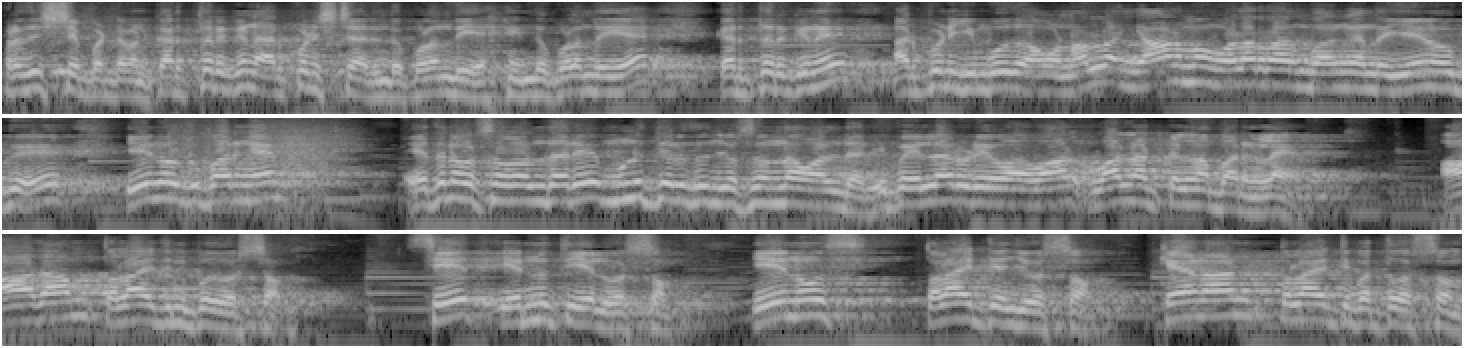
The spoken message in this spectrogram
பிரதிஷ்டைப்பட்டவன். கர்த்தருக்குன்னு அர்ப்பணிச்சிட்டார் இந்த குழந்தைய. இந்த குழந்தைய கர்த்தருக்குன்னு அர்ப்பணிக்கும் போது அவன் நல்லா ஞானமாக வளர்றான்பாங்க அந்த ஏனோக்கு. ஏனோக்கு பாருங்க எத்தனை வருஷம் வாழ்ந்தார்? முந்நூற்றி இருபத்தஞ்சி வருஷம் தான் வாழ்ந்தார். இப்போ எல்லாருடைய வாழ்- வாழ்நாட்கள்லாம் பாருங்களேன். ஆதாம் தொள்ளாயிரத்தி முப்பது வருஷம். சேத் எண்ணூற்றி ஏழு வருஷம். ஏனோஸ் தொள்ளாயிரத்தி அஞ்சு வருஷம் கேனான் தொள்ளாயிரத்தி பத்து வருஷம்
